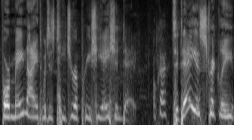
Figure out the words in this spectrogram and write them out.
for May 9th, which is Teacher Appreciation Day. Okay. Today is strictly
